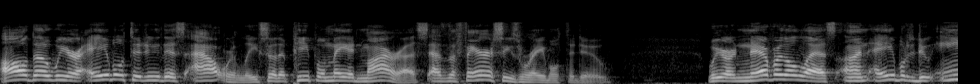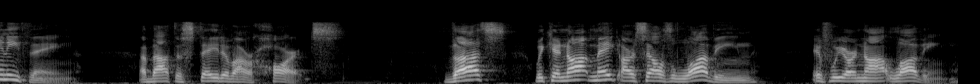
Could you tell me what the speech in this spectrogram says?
although we are able to do this outwardly so that people may admire us, as the Pharisees were able to do, we are nevertheless unable to do anything about the state of our hearts. Thus, we cannot make ourselves loving if we are not loving.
